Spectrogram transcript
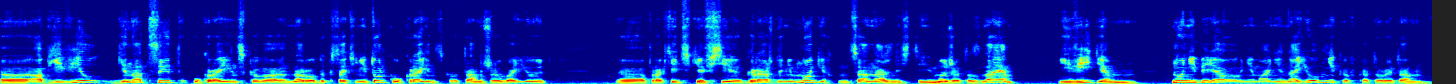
э, объявил геноцид украинского народа. Кстати, не только украинского, там же воюют э, практически все граждане многих национальностей. Мы же это знаем и видим, ну, не беря во внимание наемников, которые там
